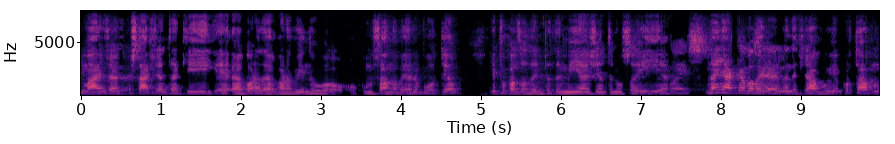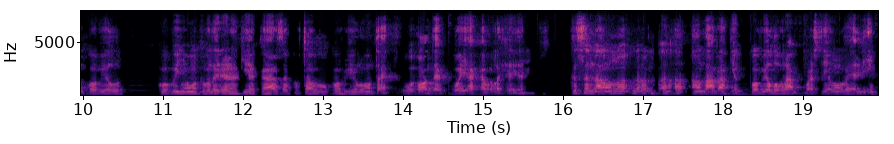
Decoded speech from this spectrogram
mas está a gente aqui, eh, agora, agora vindo, começando a ver o bom tempo, e por causa da pandemia a gente não saía. Pois. Nem à cabeleireira me deixava ir, cortava-me o cabelo, vinha uma cabeleireira aqui a casa, cortava o cabelo, ontem, ontem foi à cabeleireira. Que senão não, não- andava aqui com o cabelo branco, parecia um velhinho.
